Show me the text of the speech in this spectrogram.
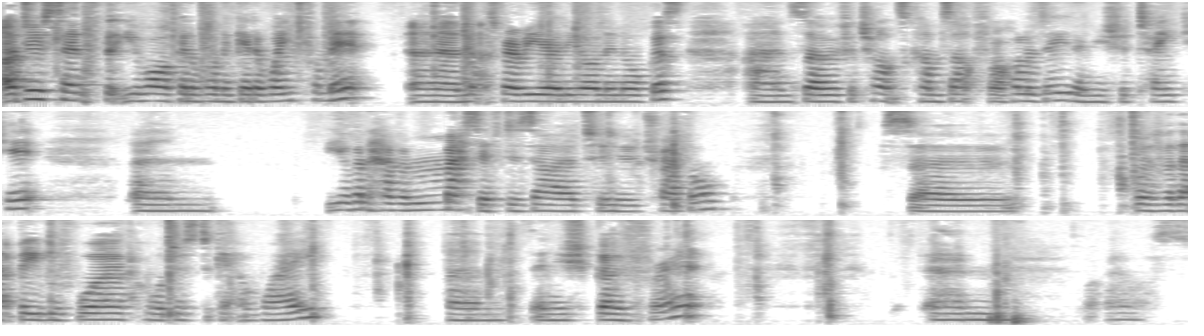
I do sense that you are going to want to get away from it. And that's very early on in August. And so if a chance comes up for a holiday, then you should take it. Um, you're going to have a massive desire to travel. So whether that be with work or just to get away, um, then you should go for it. Um, what else?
